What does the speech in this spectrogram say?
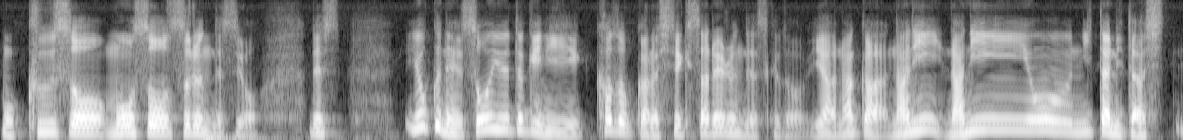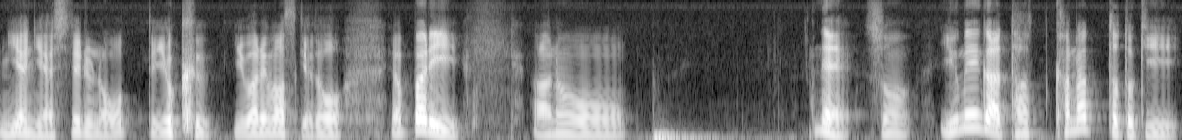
もう空想妄想するんですよ。ですよくねそういう時に家族から指摘されるんですけどいやなんか何何をニタニタニヤニヤしてるの？ってよく 言われますけどやっぱりあのねその夢がた叶った時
